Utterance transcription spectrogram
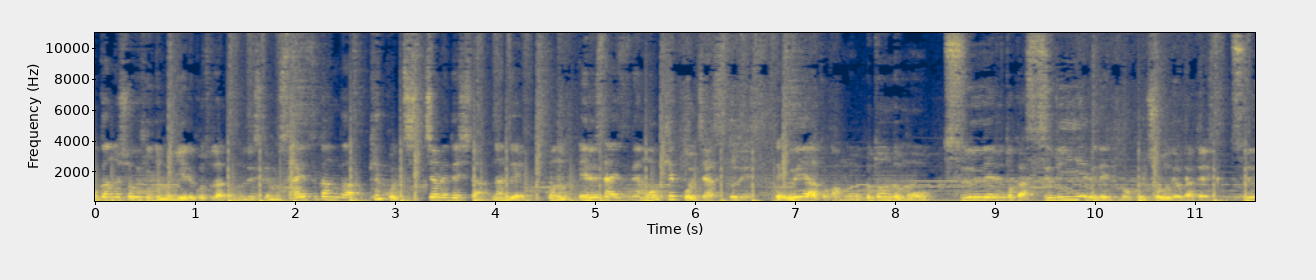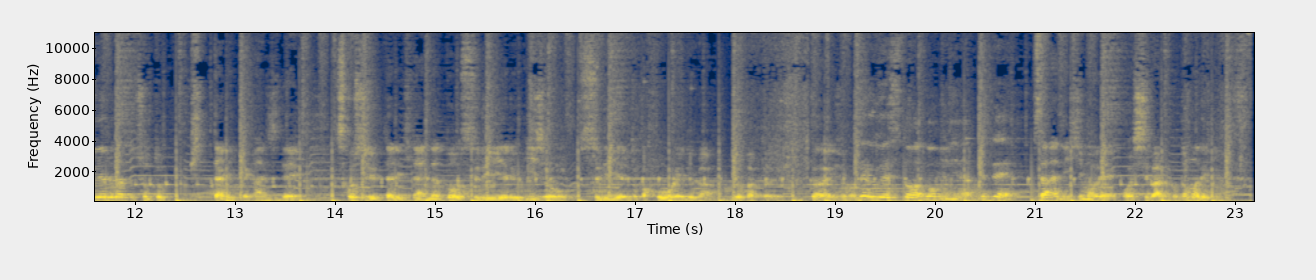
他の商品にも言えることだと思うんですけどもサイズ感が結構ちっちゃめでした。なんでこの L サイズでも結構ジャストです。でウェアとかもほとんどもう 2L とか 3L で僕ちょうどよかったです。2L だとちょっとぴったりって感じで少しゆったり着たいんだと 3L 以上 3L とか 4L が良かったです。いかがでしょうか？でウエストはゴムになっててさらに紐でこう縛ることもできます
